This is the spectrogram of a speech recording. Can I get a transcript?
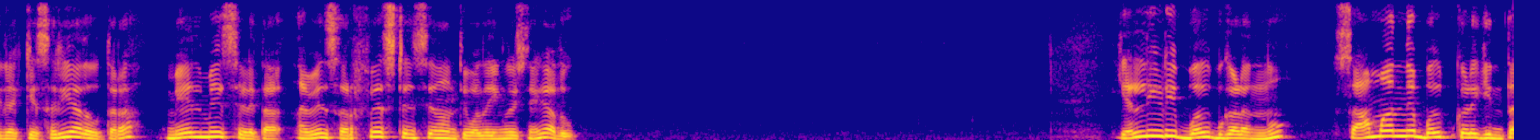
ಇದಕ್ಕೆ ಸರಿಯಾದ ಉತ್ತರ, ಮೇಲ್ಮೈ ಸೆಳೆತ. ನಾವೇನು ಸರ್ಫೇಸ್ ಟೆನ್ಷನ್ ಅಂತೀವಲ್ಲ ಇಂಗ್ಲೀಷ್ನಾಗೆ ಅದು. ಎಲ್ ಇ ಡಿ ಬಲ್ಬ್ಗಳನ್ನು ಸಾಮಾನ್ಯ ಬಲ್ಬ್ಗಳಿಗಿಂತ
